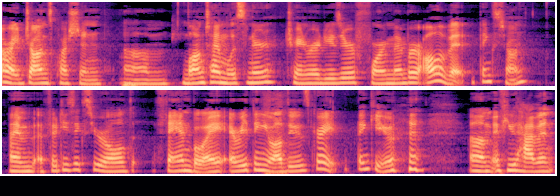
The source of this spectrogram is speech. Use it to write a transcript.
all right, John's question. Um, longtime listener, TrainerRoad user, forum member, all of it. Thanks, John. I'm a 56 year old fanboy. Everything you all do is great. Thank you. Um, if you haven't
